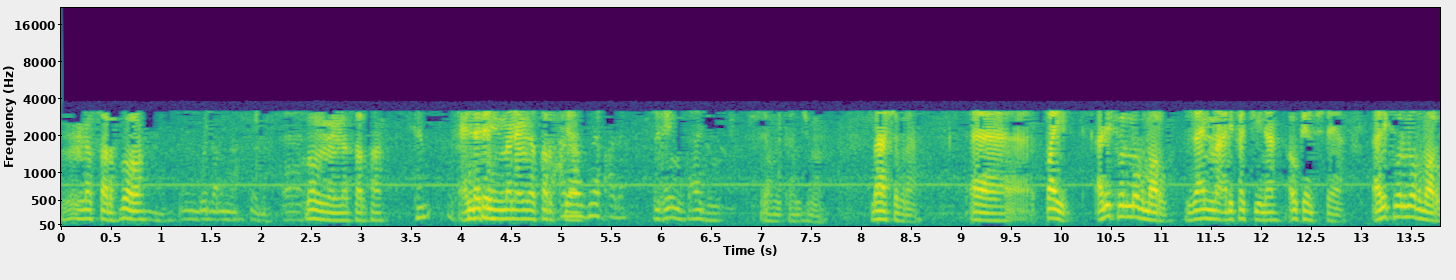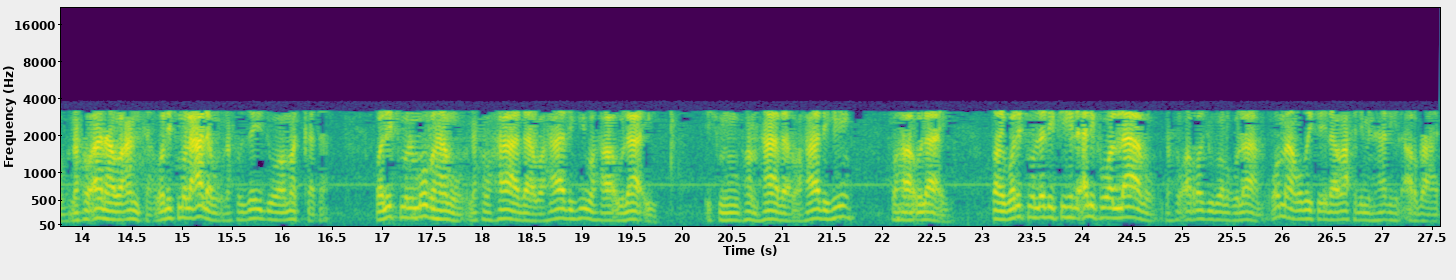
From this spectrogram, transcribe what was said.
من الصرف. بو. بو من الصرف. كم؟ عندك منع من الصرف؟ يا صغير متهاجم شيخ مترجمة ماشي برا آه طيب. الاسم المضمر. زي معرفتنا. أو كنت شيئا الاسم المضمر. نحو أنا وأنت. والاسم العلم. نحو زيد ومكة. والاسم المبهم. نحو هذا وهذه وهؤلاء. اسم المبهم هذا وهذه وهؤلاء. طيب. والاسم الذي فيه الألف واللام. نحو الرجل والغلام. وما أضيف إلى واحد من هذه الأربعة.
